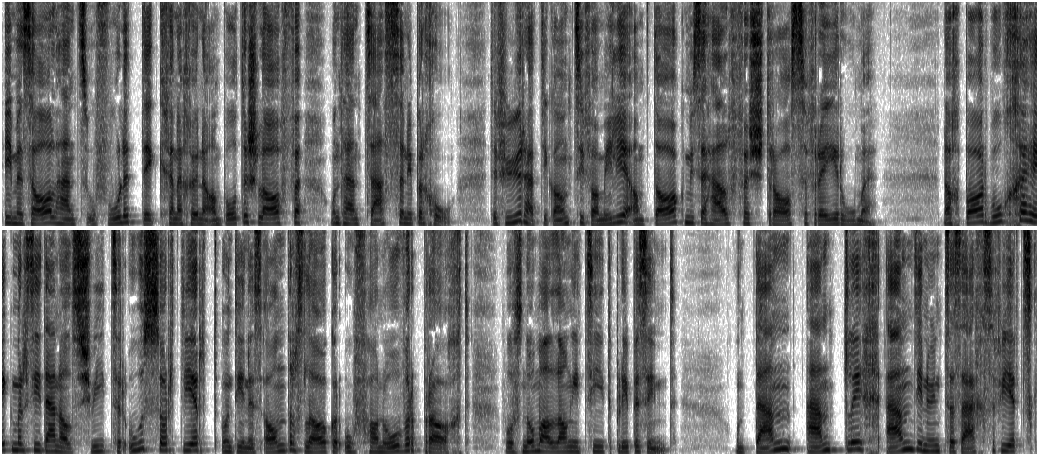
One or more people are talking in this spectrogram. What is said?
Im Saal haben sie auf Wolldecken am Boden schlafen und haben zu essen bekommen. Dafür hat die ganze Familie am Tag helfen, strassenfrei räumen. Nach ein paar Wochen haben wir sie dann als Schweizer aussortiert und in ein anderes Lager auf Hannover gebracht, wo sie noch mal lange Zeit geblieben sind. Und dann, endlich, Ende 1946,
